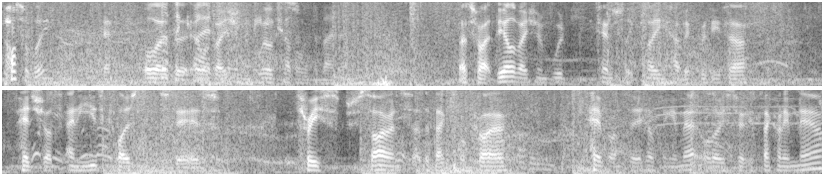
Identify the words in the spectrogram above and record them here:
Possibly. Yeah. Although Not the Kaya's elevation will. in trouble at the moment. That's right. The elevation would potentially play havoc with his uh, headshots, and he is close to the stairs. Three sirens at the back for Kaio. Hebron's there helping him out, although he's turned his back on him now.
